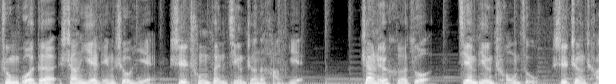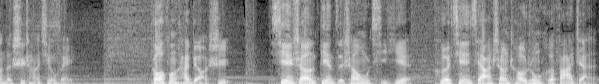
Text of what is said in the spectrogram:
中国的商业零售业是充分竞争的行业，战略合作兼并重组是正常的市场行为。高峰还表示，线上电子商务企业和线下商超融合发展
